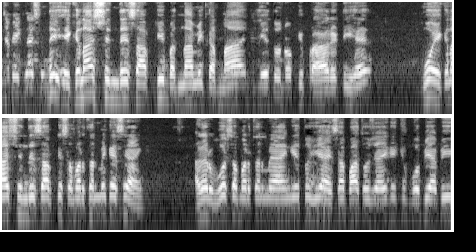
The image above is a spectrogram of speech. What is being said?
जब एक नहीं एकनाथ शिंदे साहब की बदनामी करना ये दोनों की प्रायोरिटी है। वो एकनाथ शिंदे साहब के समर्थन में कैसे आएँगे? अगर वो समर्थन में आएँगे तो ये ऐसा बात हो जाएगा कि वो भी अभी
